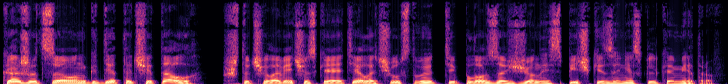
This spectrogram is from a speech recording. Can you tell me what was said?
Кажется, он где-то читал, что человеческое тело чувствует тепло зажженной спички за несколько метров.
